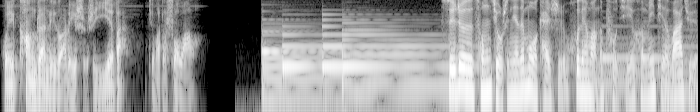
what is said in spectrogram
关于抗战这段历史是一页半，就把它说完了。随着从九十年代末开始，互联网的普及和媒体的挖掘，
